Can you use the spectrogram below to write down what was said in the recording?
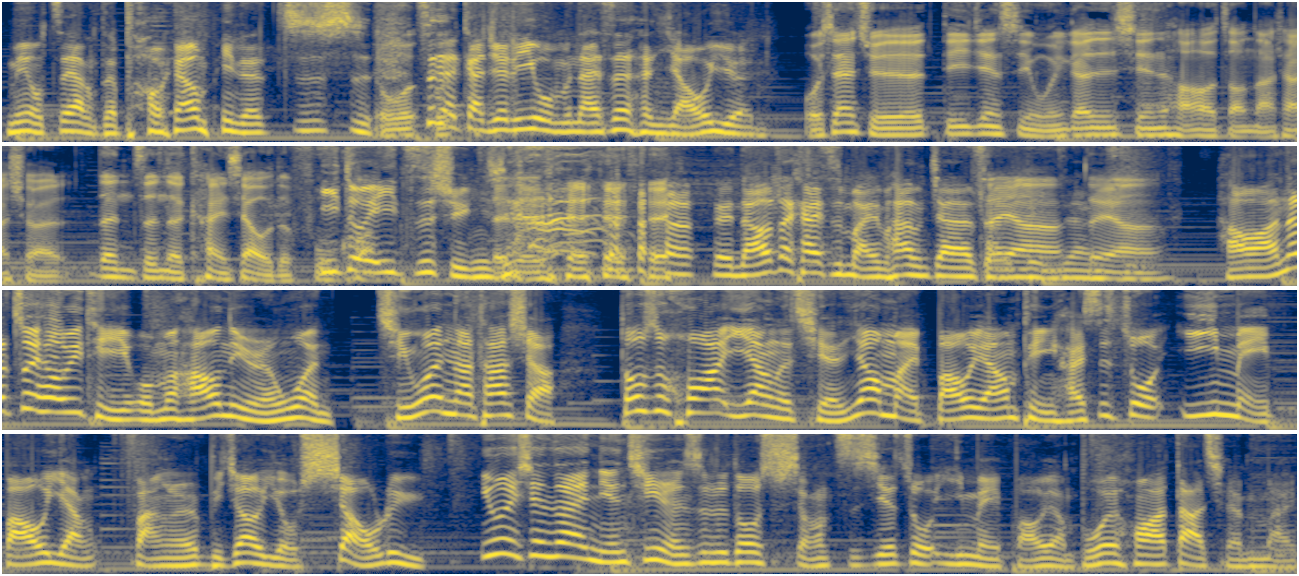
没有这样的保养品的知识。我这个感觉离我们男生很遥远。我现在觉得第一件事情，我应该是先好好找娜塔莎，认真的看一下我的肤况，一对一咨询一下，对对对，对，对，然后再开始买他们家的产品。这样子。对啊。好啊，那最后一题，我们好女人问，请问娜塔莎，都是花一样的钱，要买保养品还是做医美保养反而比较有效率？因为现在年轻人是不是都想直接做医美保养，不会花大钱买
